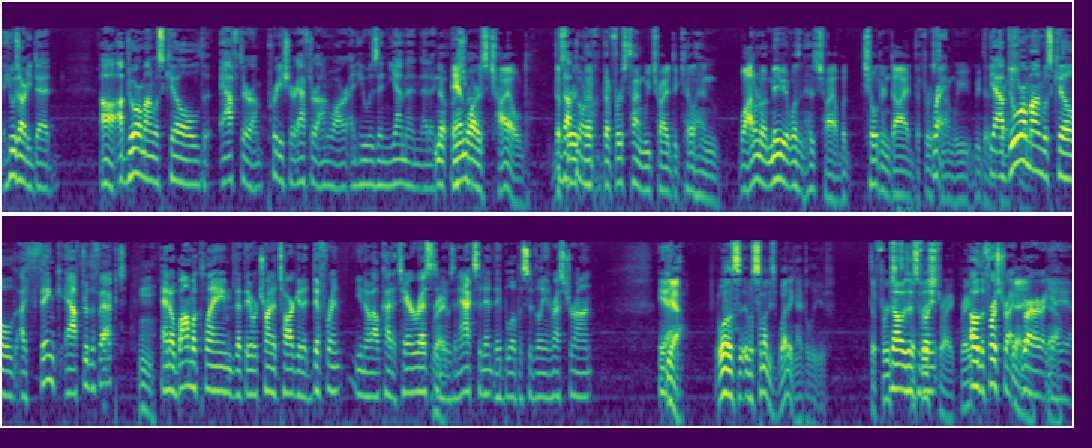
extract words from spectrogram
He was already dead. Uh, Abdurrahman was killed after. I'm pretty sure after Anwar, and he was in Yemen at a No, restaurant. Anwar's child. The, fir- the, the first time we tried to kill him, well, I don't know, maybe it wasn't his child, but children died the first Right. time we, we did Yeah, a dress Abdurrahman was killed, I think, after the fact. Hmm. And Obama claimed that they were trying to target a different, you know, Al Qaeda terrorist, and it was an accident. They blew up a civilian restaurant. Yeah. Yeah. Well, it was, it was somebody's wedding, I believe. The first, No, it was a the civilian- first strike, right? Oh, the first strike. Right, right, right. Yeah, yeah,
